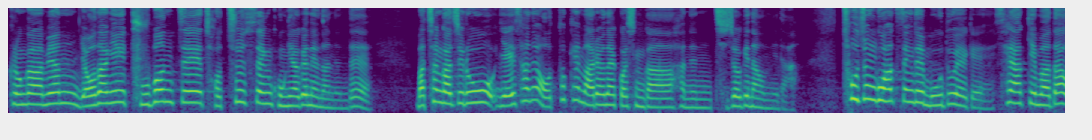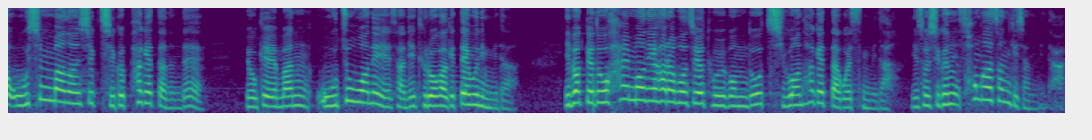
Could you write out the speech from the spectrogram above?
그런가 하면 여당이 두 번째 저출생 공약을 내놨는데 마찬가지로 예산을 어떻게 마련할 것인가 하는 지적이 나옵니다. 초중고 학생들 모두에게 새 학기마다 50만 원씩 지급하겠다는데 여기에만 5조 원의 예산이 들어가기 때문입니다. 이 밖에도 할머니, 할아버지의 돌봄도 지원하겠다고 했습니다. 이 소식은 성하선 기자입니다.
